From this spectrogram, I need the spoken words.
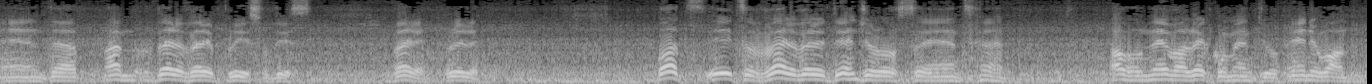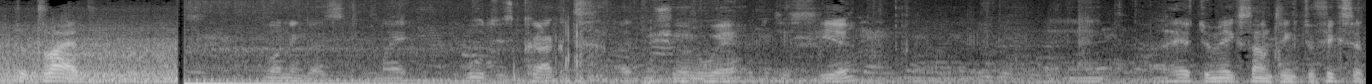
and uh, I'm very very pleased with this. Very, really. But it's a very very dangerous and I will never recommend to anyone to try it. Morning guys, my boot is cracked. Let me show you where is here. And I have to make something to fix it.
